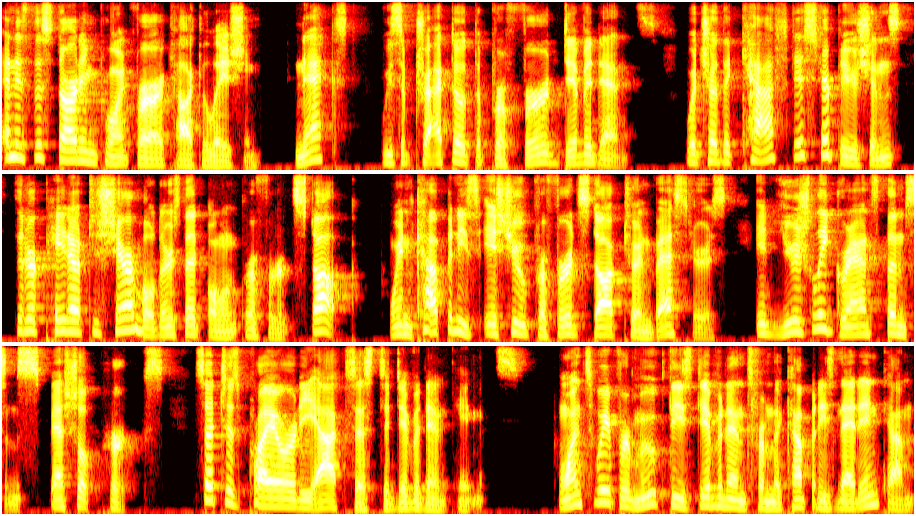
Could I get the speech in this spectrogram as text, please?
and is the starting point for our calculation. Next, we subtract out the preferred dividends which are the cash distributions that are paid out to shareholders that own preferred stock. When companies issue preferred stock to investors, it usually grants them some special perks, such as priority access to dividend payments. Once we've removed these dividends from the company's net income,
